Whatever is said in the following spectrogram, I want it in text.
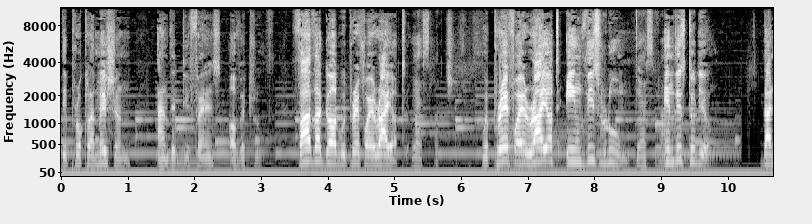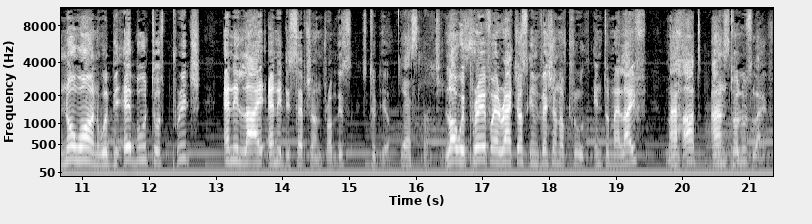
the proclamation, and the defense of the truth. Father God, we pray for a riot. Yes, Lord Jesus. We pray for a riot in this room, yes, in this studio, that no one will be able to preach any lie, any deception from this studio. Yes, Lord Jesus. Lord, we pray for a righteous invasion of truth into my life, my heart, and yes, Tolu's life.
